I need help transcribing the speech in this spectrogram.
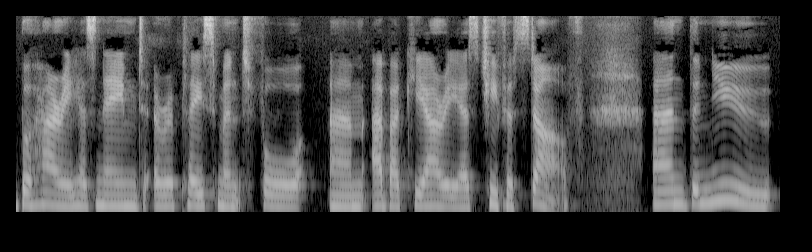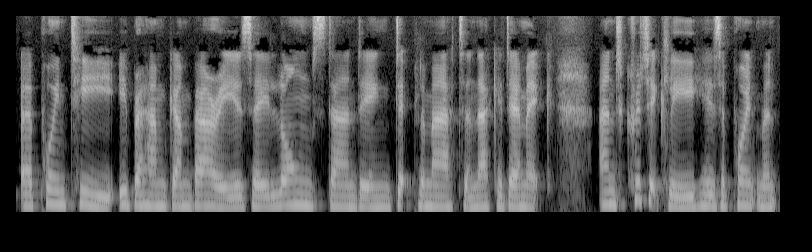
Buhari has named a replacement for um, Abba Kyari as chief of staff. And the new appointee, Ibrahim Gambari, is a long standing diplomat and academic. And critically, his appointment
